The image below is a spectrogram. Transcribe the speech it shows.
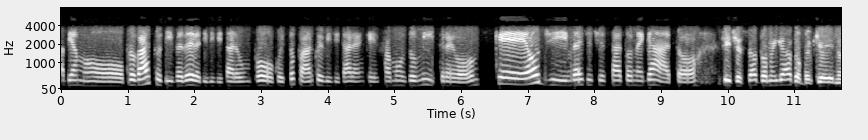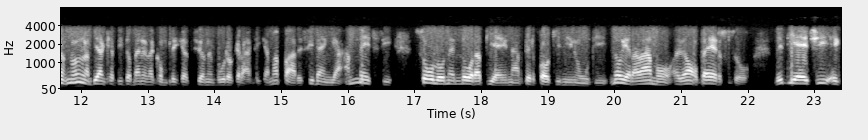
abbiamo provato di vedere, di visitare un po' questo parco e visitare anche il famoso Mitreo che oggi invece ci è stato negato. Sì, ci è stato negato perché no- non abbiamo capito bene la complicazione burocratica, ma pare si venga ammessi solo nell'ora piena per pochi minuti. Noi eravamo, avevamo perso le 10 e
